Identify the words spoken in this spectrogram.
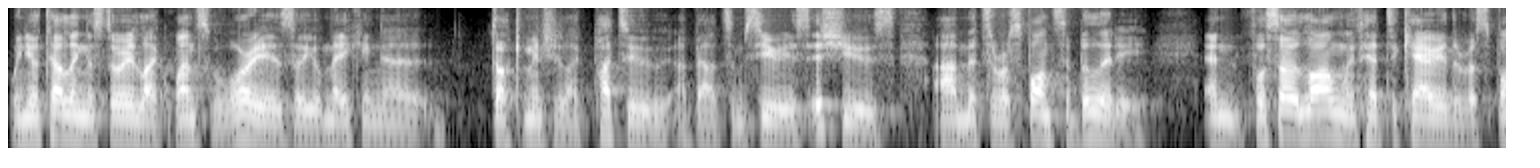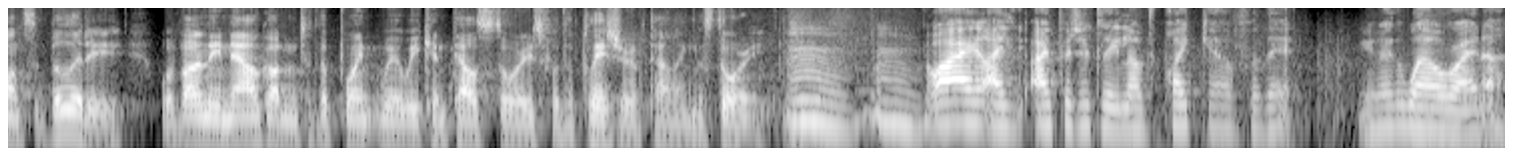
When you're telling a story like Once Were Warriors, or you're making a documentary like Patu about some serious issues, um, it's a responsibility. And for so long, we've had to carry the responsibility. We've only now gotten to the point where we can tell stories for the pleasure of telling the story. Well, I, I, I particularly loved Paikea for that, you know, the whale rider.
